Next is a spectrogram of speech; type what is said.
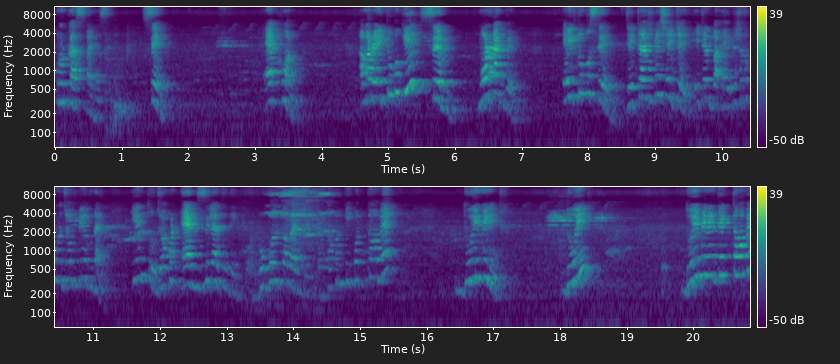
কোনো প্লাস মাইনাস সেম এখন, আমার এইটুকু কি? সেম মনে রাখবেন এইটুকু সেম যেটা আসবে সেইটাই। এটার এটার সাথে কোনো যোগ বিয়োগ নাই। কিন্তু যখন এক জিলাতে দেখব ভূগোল তলায় দেখব, তখন কি করতে হবে? দুই মিনিট। দুই দুই মিনিট দেখতে হবে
